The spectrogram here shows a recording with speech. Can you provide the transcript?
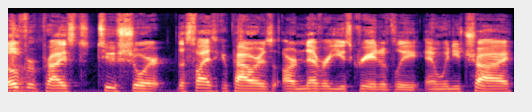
overpriced, too short. The spiking powers are never used creatively, and when you try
